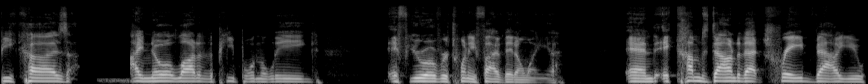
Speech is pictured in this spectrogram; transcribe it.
because I know a lot of the people in the league. If you're over 25, they don't want you, and it comes down to that trade value.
